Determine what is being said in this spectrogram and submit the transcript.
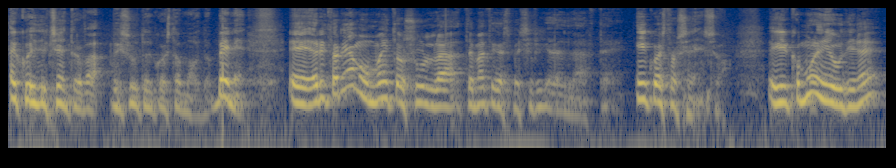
E quindi il centro va vissuto in questo modo. Bene, eh, ritorniamo un momento sulla tematica specifica dell'arte. In questo senso, il comune di Udine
